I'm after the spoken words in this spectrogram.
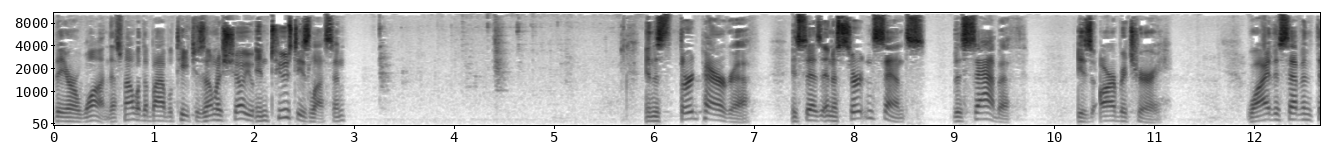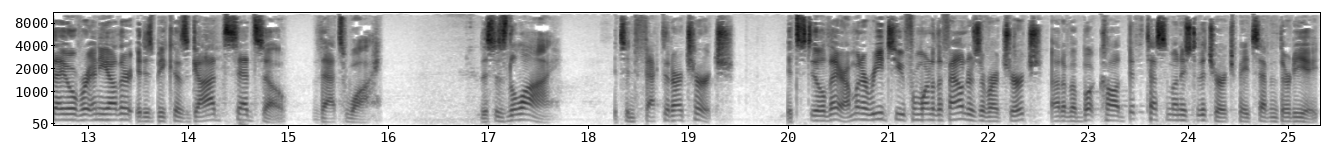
They are one. That's not what the Bible teaches. I'm going to show you in Tuesday's lesson. In this third paragraph, it says, in a certain sense, the Sabbath is arbitrary. Why the seventh day over any other? It is because God said so. That's why. This is the lie. It's infected our church. It's still there. I'm going to read to you from one of the founders of our church out of a book called Fifth Testimonies to the Church, page 738.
